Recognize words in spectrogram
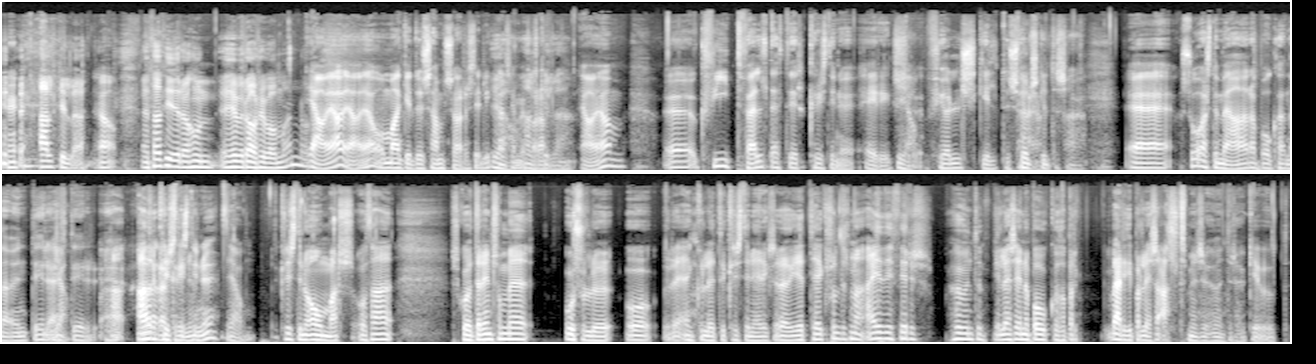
algjörlega já. en það þýðir að hún hefur áhrif á mann og... já, já, já, já, og maður getur samsvara sér líka Já, sem er bara, algjörlega. já, já, Kvítfeld eftir Kristínu Eiríks, Já. fjölskyldu saga. fjölskyldusaga Uh, svo varstu með aðra bók þarna undir eftir uh, aðra Kristínu. já, Kristínu Ómars og það, sko, þetta er eins og með Úrsulu og einhver leiti Kristínu Eiríks er að ég tek svolítið svona æði fyrir höfundum, ég les eina bók og þá verði ég bara að lesa allt sem þessi höfundur hefur gefið út.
